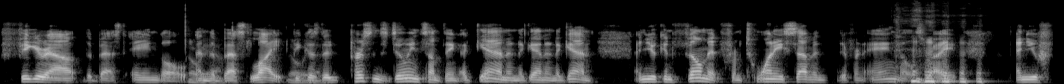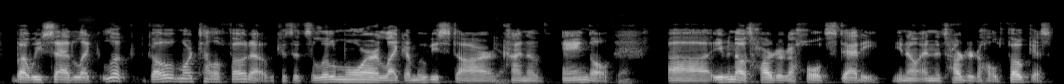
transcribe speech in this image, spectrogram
figure out the best angle oh, and yeah. the best light oh, because yeah. the person's doing something again and again and again and you can film it from 27 different angles right and you but we said like look go more telephoto because it's a little more like a movie star kind of angle uh, even though it's harder to hold steady you know and it's harder to hold focus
